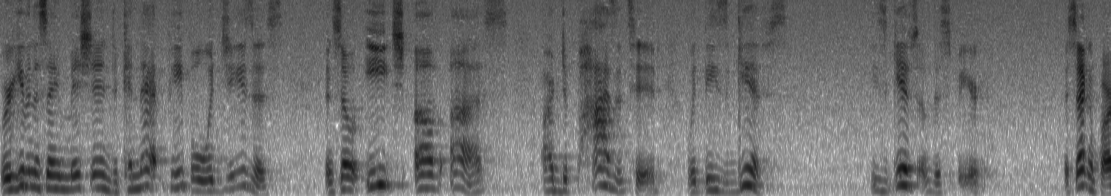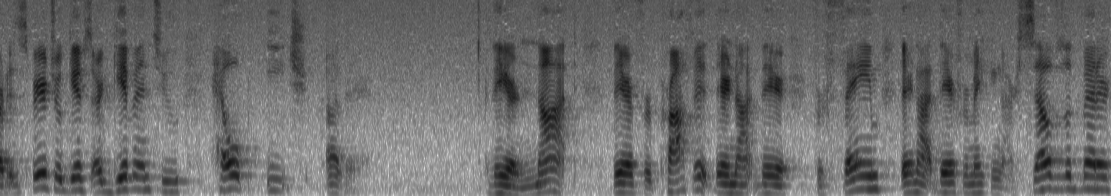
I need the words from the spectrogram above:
We are given the same mission to connect people with Jesus. And so each of us are deposited with these gifts, these gifts of the Spirit. The second part is spiritual gifts are given to help each other. They are not there for profit, they're not there for fame. They're not there for making ourselves look better.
